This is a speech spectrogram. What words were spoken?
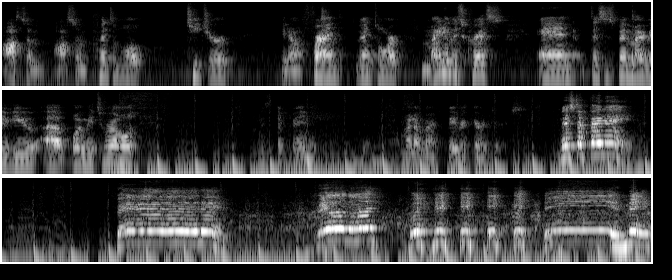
awesome, awesome principal, teacher, you know, friend, mentor. My name is Chris, and this has been my review of Boy Meets World. Mr. Finney, one of my favorite characters. Mr. Finney! Finney!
